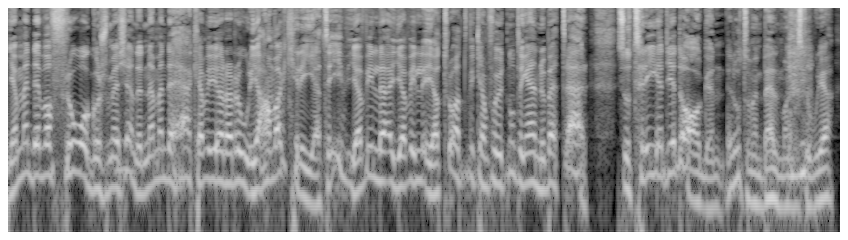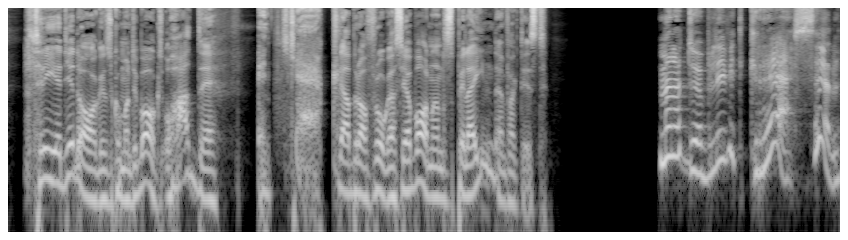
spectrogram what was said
Ja men det var frågor som jag kände, nej men det här kan vi göra roligt. Ja, han var kreativ, jag, ville, jag, ville, jag tror att vi kan få ut någonting ännu bättre här. Så tredje dagen, det låter som en Bellman-historia, tredje dagen så kom han tillbaks och hade en jäkla bra fråga så jag bad honom att spela in den faktiskt. Men att du har blivit kräsen.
